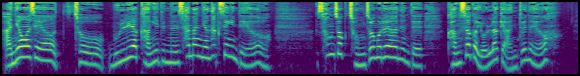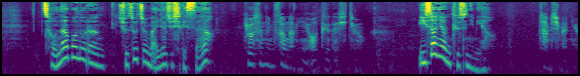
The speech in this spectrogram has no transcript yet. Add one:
안녕하세요. 저 물리학 강의 듣는 3학년 학생인데요. 성적 정정을 해야 하는데 강사가 연락이 안 되네요. 전화번호랑 주소 좀 알려주시겠어요? 교수님 성함이 어떻게 되시죠? 이선현 교수님이요. 잠시만요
